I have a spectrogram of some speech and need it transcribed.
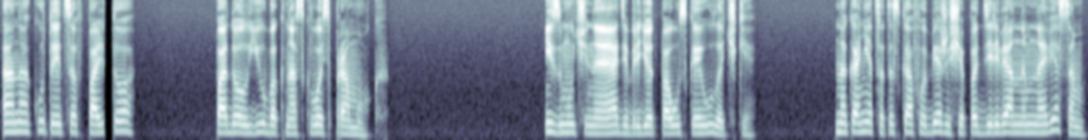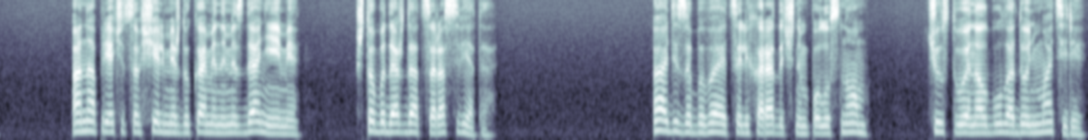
Она кутается в пальто, подол юбок насквозь промок. Измученная Ади бредет по узкой улочке. Наконец, отыскав убежище под деревянным навесом, она прячется в щель между каменными зданиями, чтобы дождаться рассвета. Ади забывается лихорадочным полусном, чувствуя на лбу ладонь матери,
